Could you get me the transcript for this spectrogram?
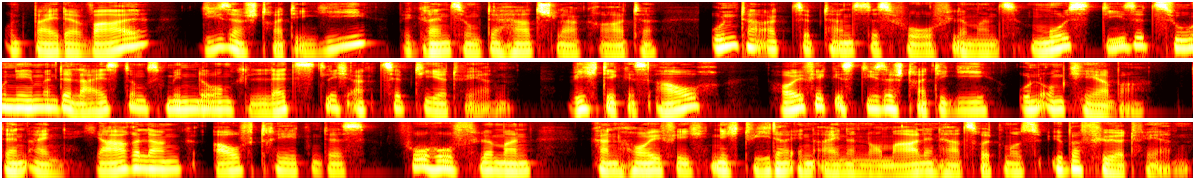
Und bei der Wahl dieser Strategie, Begrenzung der Herzschlagrate, unter Akzeptanz des Vorflimmerns muss diese zunehmende Leistungsminderung letztlich akzeptiert werden. Wichtig ist auch, häufig ist diese Strategie unumkehrbar, denn ein jahrelang auftretendes Vorhofflimmern kann häufig nicht wieder in einen normalen Herzrhythmus überführt werden.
